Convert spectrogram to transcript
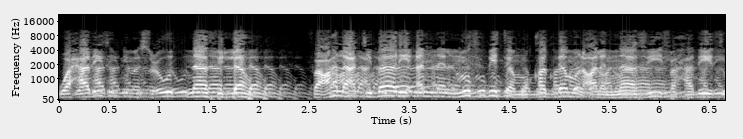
وحديث ابن مسعود ناف له. فعلى اعتبار أن المثبت مقدم على النافي فحديث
